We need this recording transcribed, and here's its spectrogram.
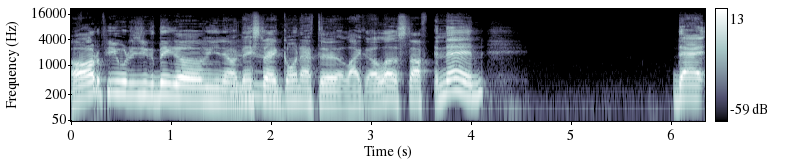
all the people that you can think of. You know, Mm-hmm. they started going after like a lot of stuff, and then that.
